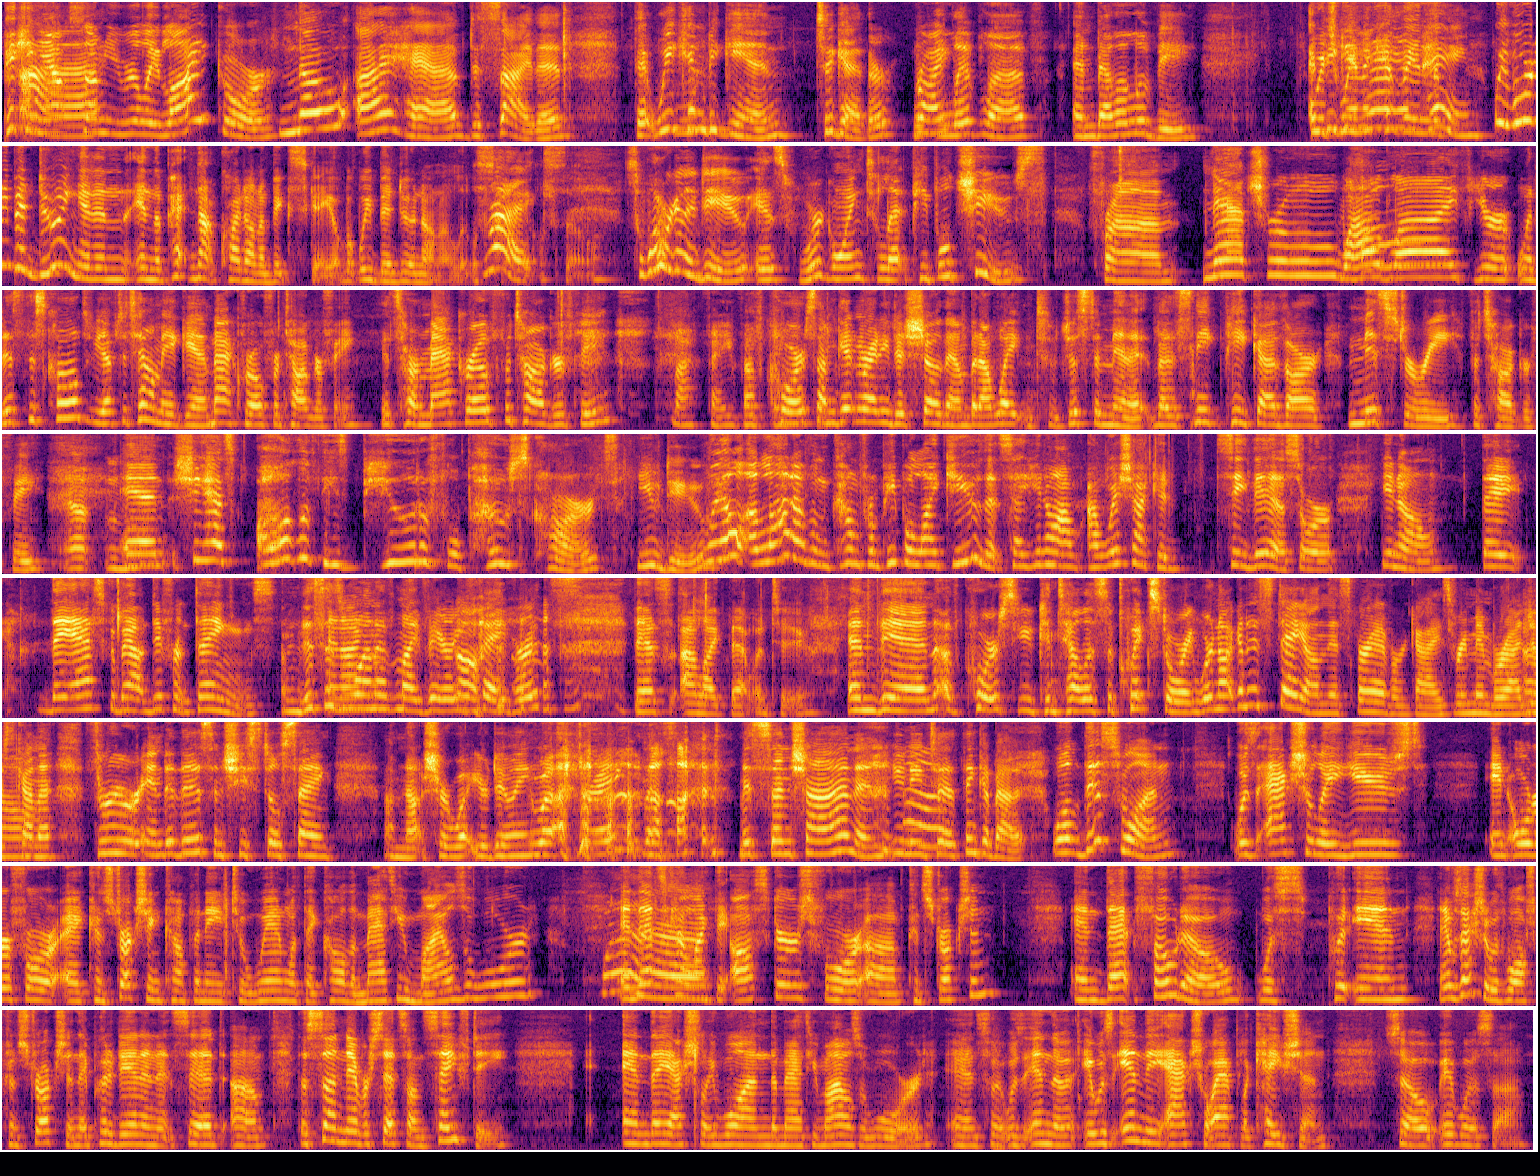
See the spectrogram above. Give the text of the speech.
picking out some you really like, or no, I have decided that we can mm. begin together with Right. Live Love and Bella La Vie which we have the, we've already been doing it in in the not quite on a big scale, but we've been doing it on a little scale. Right. So So what we're going to do is we're going to let people choose from natural, wildlife, your what is this called? You have to tell me again. macro photography, It's her macro photography. my favorite. Of course, I'm getting ready to show them, but I'll wait until just a minute. But a sneak peek of our mystery photography. Yep, mhm. And she has all of these beautiful postcards. You do. Well, a lot of them come from people like you that say, you know, I, I wish I could see this, or you know, they they ask about different things. This is I- one of my very Oh. favorites. That's I like that one too. And then, of course, you can tell us a quick story. We're not going to stay on this forever, guys. Remember, I just Oh. kind of threw her into this, and she's still saying, "I'm not sure what you're doing, Well, Miss Drake, I'm Miss- not. Miss Sunshine, and you need to think about it." Well, this one was actually used in order for a construction company to win what they call the Matthew Miles Award. And that's kind of like the Oscars for um, construction. And that photo was put in, and it was actually with Walsh Construction. They put it in, and it said, um, "The sun never sets on safety." And they actually won the Matthew Miles Award, and so it was in the it was in the actual application, so it was uh,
